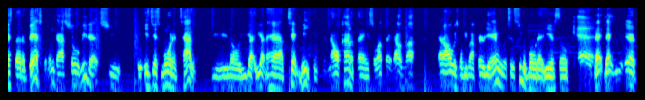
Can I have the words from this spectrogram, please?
best of the best. But them guys showed me that shoot, it- it's just more than talent. You, you know, you got you got to have technique and, and all kind of things. So I think that was my that always gonna be my favorite year. And we went to the Super Bowl that year. So Yeah. that that year there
